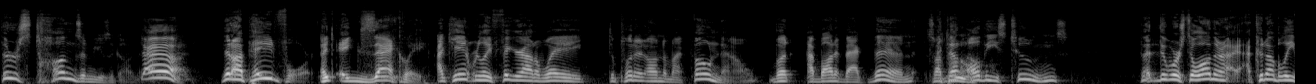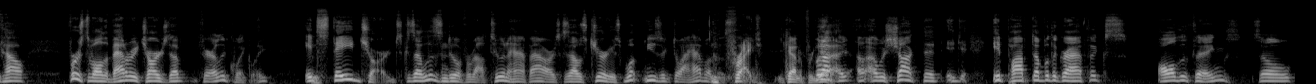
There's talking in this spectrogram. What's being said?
There's tons of music on there Yeah, that I paid for. exactly. I can't really figure out a way to put it onto my phone now, but I bought it back then. So I've got all these tunes that, that were still on there. I, I could not believe how, first of all, the battery charged up fairly quickly. It stayed charged because I listened to it for about two and a half hours because I was curious what music do I have on this? thing? Right. You kind of forget. But I, I, was shocked that it, it popped up with the graphics, all the things. So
